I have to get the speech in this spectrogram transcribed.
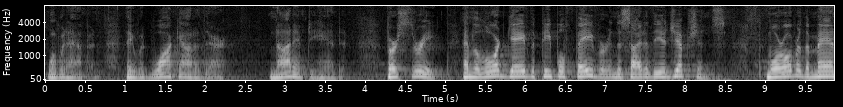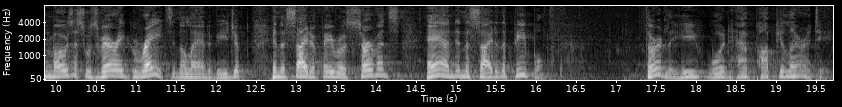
what would happen. They would walk out of there not empty handed. Verse 3 And the Lord gave the people favor in the sight of the Egyptians. Moreover, the man Moses was very great in the land of Egypt, in the sight of Pharaoh's servants, and in the sight of the people. Thirdly, he would have popularity.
